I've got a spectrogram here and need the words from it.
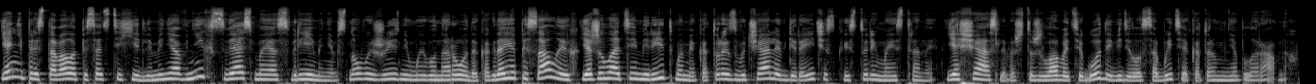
Я не переставала писать стихи. Для меня в них связь моя с временем, с новой жизнью моего народа. Когда я писала их, я жила теми ритмами, которые звучали в героической истории моей страны. Я счастлива, что жила в эти годы и видела события, которым не было равных.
